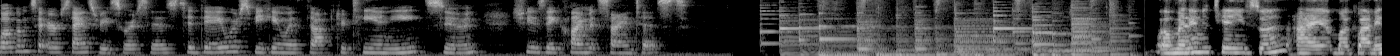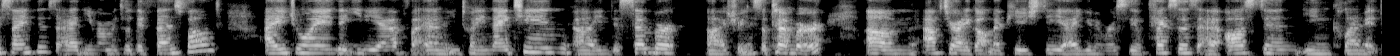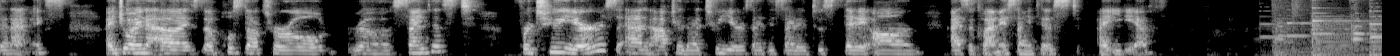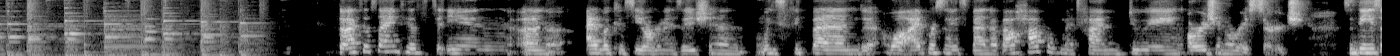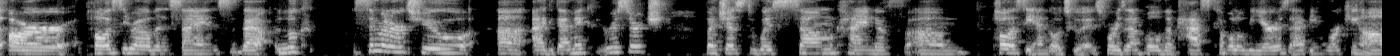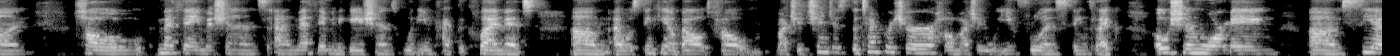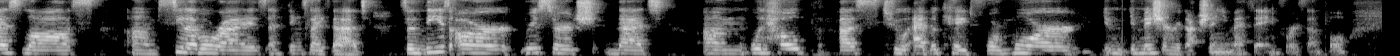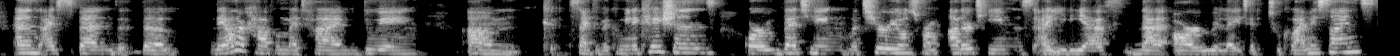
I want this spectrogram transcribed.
Welcome to Earth Science Resources. Today we're speaking with Dr. Tianyi Sun. She is a climate scientist. Well, my name is Tianyi Sun. I am a climate scientist at Environmental Defense Fund. I joined the EDF uh, in 2019 uh, in December, uh, actually in September, um, after I got my PhD at University of Texas at Austin in climate dynamics. I joined as a postdoctoral uh, scientist for two years. And after that two years, I decided to stay on as a climate scientist at EDF. So as a scientist in an advocacy organization, we spend, well, I personally spend about half of my time doing original research. So these are policy relevant science that look similar to uh, academic research, but just with some kind of um, policy angle to it. For example, the past couple of years, I've been working on how methane emissions and methane mitigations would impact the climate. Um, I was thinking about how much it changes the temperature, how much it will influence things like ocean warming, um, sea ice loss, um, sea level rise, and things like that. So these are research that um, would help us to advocate for more em emission reduction in methane, for example. And I spend the, the other half of my time doing um, scientific communications or vetting materials from other teams at EDF that are related to climate science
